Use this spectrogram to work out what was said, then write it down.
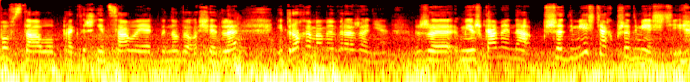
powstało praktycznie całe jakby nowe osiedle i trochę mamy wrażenie, że mieszkamy na przedmieściach przedmieści,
